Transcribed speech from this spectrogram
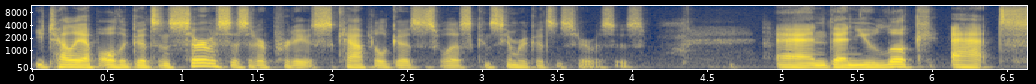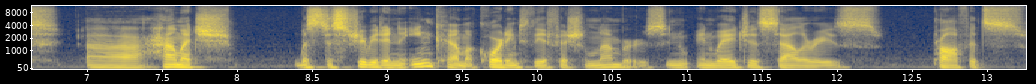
you tally up all the goods and services that are produced, capital goods as well as consumer goods and services, and then you look at uh, how much was distributed in income according to the official numbers in, in wages, salaries, profits,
